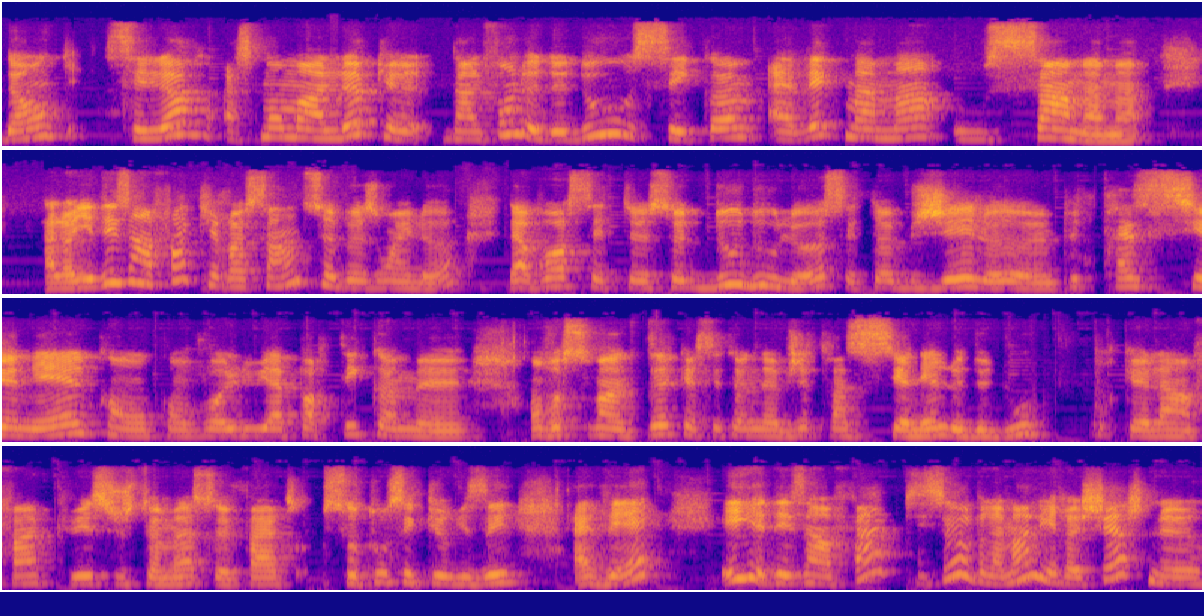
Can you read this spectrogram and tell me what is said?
Donc, c'est là, à ce moment-là, que, dans le fond, le doudou, c'est comme avec maman ou sans maman. Alors, il y a des enfants qui ressentent ce besoin-là, d'avoir ce doudou-là, cet objet-là un peu traditionnel qu'on va lui apporter comme, euh, on va souvent dire que c'est un objet transitionnel, le doudou, pour que l'enfant puisse justement se faire s'auto-sécuriser avec. Et il y a des enfants, puis ça, vraiment, les recherches, ne,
